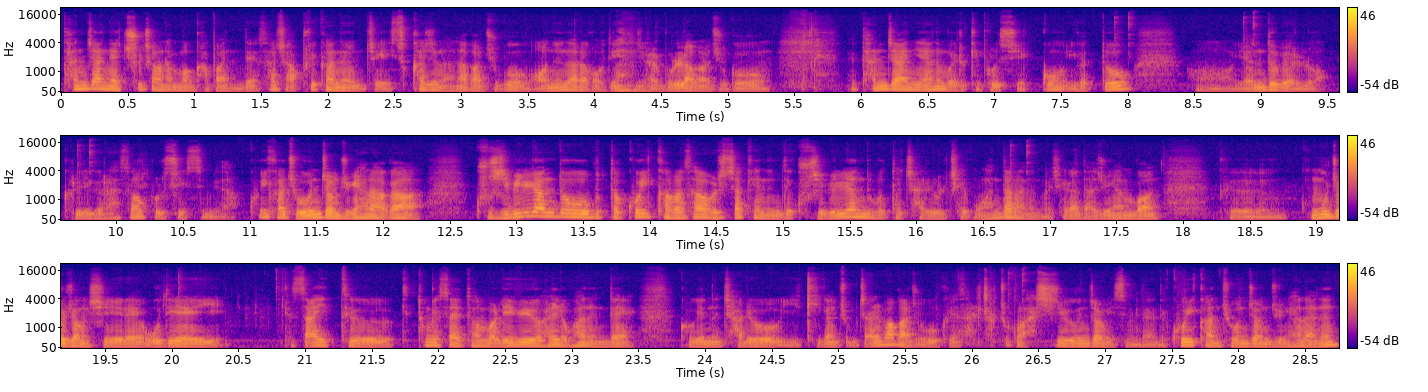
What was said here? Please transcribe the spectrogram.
탄자니아 출장 한번 가봤는데 사실 아프리카는 제가 익숙하지는 않아가지고 어느 나라가 어디 있는지 잘 몰라가지고 탄자니아는 뭐 이렇게 볼 수 있고 이것도 어, 연도별로 클릭을 해서 볼 수 있습니다. 코이카 좋은 점 중에 하나가 91년도부터 코이카가 사업을 시작했는데 91년도부터 자료를 제공한다라는 거예요. 제가 나중에 한번 그 국무조정실의 ODA 그 사이트 통계 사이트 한번 리뷰하려고 하는데 거기는 자료 이 기간 좀 짧아가지고 그게 살짝 조금 아쉬운 점이 있습니다. 근데 코이카는 좋은 점 중에 하나는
